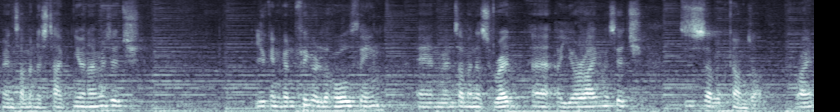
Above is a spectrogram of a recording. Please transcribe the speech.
when someone is typing you an iMessage. You can configure the whole thing and when someone has read uh, your iMessage, this is how it comes up right?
